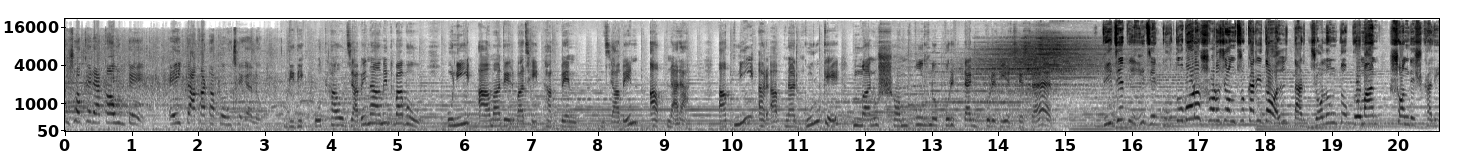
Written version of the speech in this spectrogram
কৃষকের অ্যাকাউন্টে এই টাকাটা পৌঁছে গেল। দিদি, কোথাও যাবে না অমিত বাবু? উনি আমাদের মাঝেই থাকবেন। যাবেন আপনারা। আপনি আর আপনার গুরুকে মানুষ সম্পূর্ণ পরিত্যাগ করে দিয়েছে, স্যার। বিজেপি যে কত বড় ষড়যন্ত্রকারী দল তার জ্বলন্ত প্রমাণ সন্দেশখালী।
